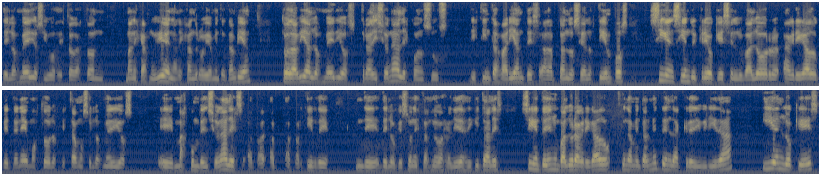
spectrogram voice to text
de los medios, y vos de esto Gastón manejas muy bien, Alejandro obviamente también, todavía los medios tradicionales con sus distintas variantes adaptándose a los tiempos, siguen siendo, y creo que es el valor agregado que tenemos todos los que estamos en los medios eh, más convencionales a, partir de, de, lo que son estas nuevas realidades digitales, siguen teniendo un valor agregado fundamentalmente en la credibilidad y en lo que es,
